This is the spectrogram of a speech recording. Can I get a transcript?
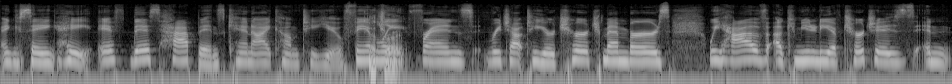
and saying, "Hey, if this happens, can I come to you?" Family, right. friends, reach out to your church members. We have a community of churches, and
